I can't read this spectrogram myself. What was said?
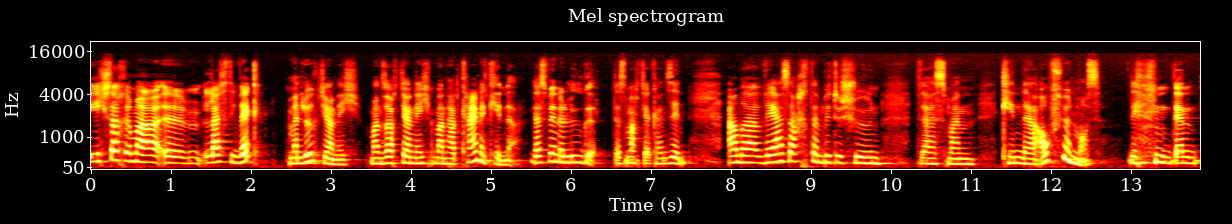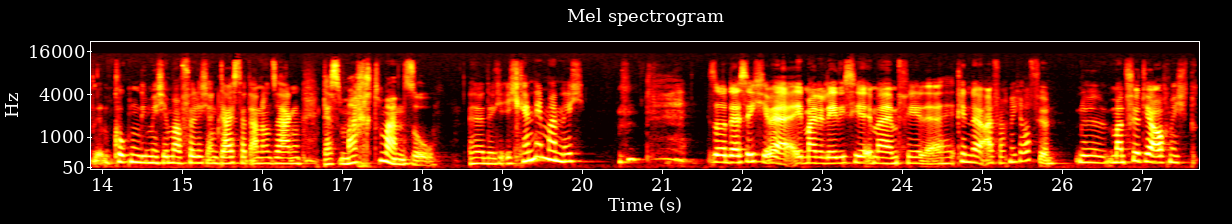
ich sage immer, äh, lass die weg. Man lügt ja nicht. Man sagt ja nicht, man hat keine Kinder. Das wäre eine Lüge. Das macht ja keinen Sinn. Aber wer sagt dann bitte schön, dass man Kinder aufführen muss? dann gucken die mich immer völlig entgeistert an und sagen, das macht man so. Äh, ich kenne den Mann nicht. so dass ich äh, meine Ladies hier immer empfehle, Kinder einfach nicht aufführen. Man führt ja auch nicht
